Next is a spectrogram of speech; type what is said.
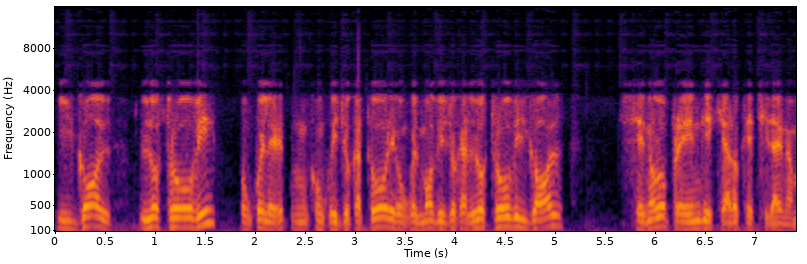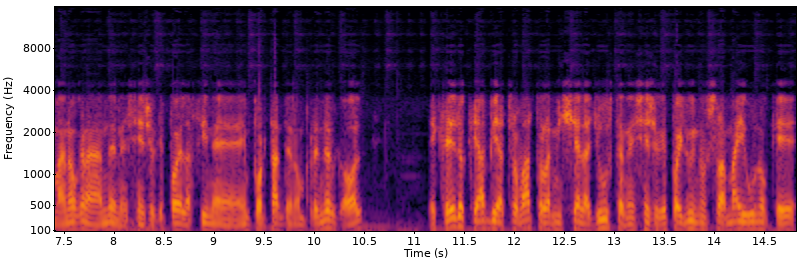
il gol lo trovi con, quelle- con quei giocatori, con quel modo di giocare, lo trovi il gol, se non lo prendi è chiaro che ci dai una mano grande, nel senso che poi alla fine è importante non prendere gol e credo che abbia trovato la miscela giusta, nel senso che poi lui non sarà mai uno che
